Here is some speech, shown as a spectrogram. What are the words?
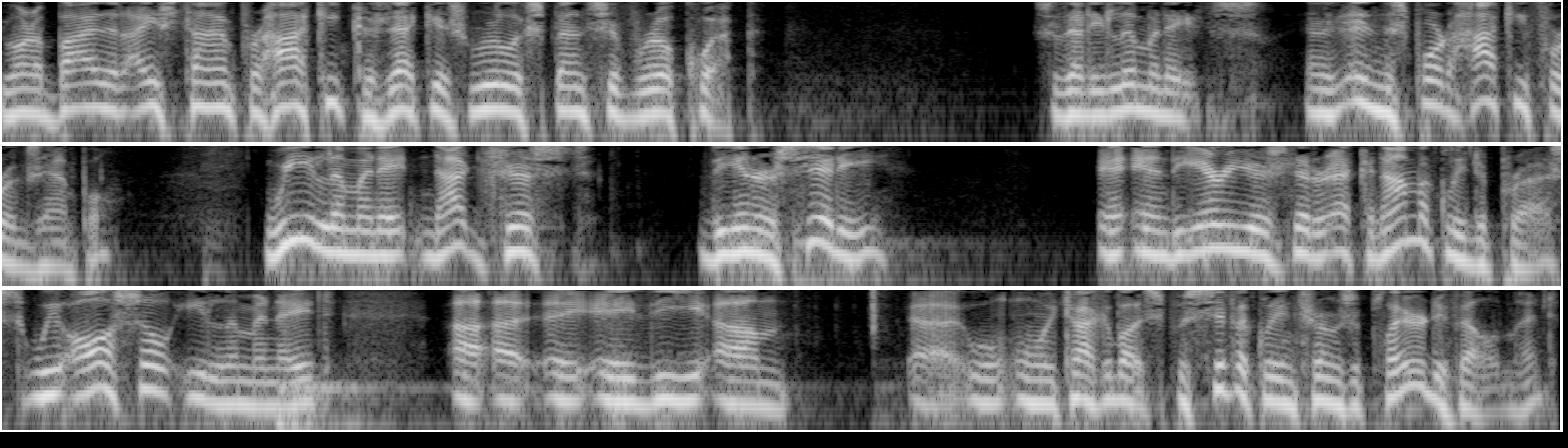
You want to buy that ice time for hockey? Because that gets real expensive real quick. So that eliminates. And in the sport of hockey, for example, we eliminate not just the inner city and, the areas that are economically depressed, we also eliminate uh, uh a, a, the um, uh, when we talk about specifically in terms of player development,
